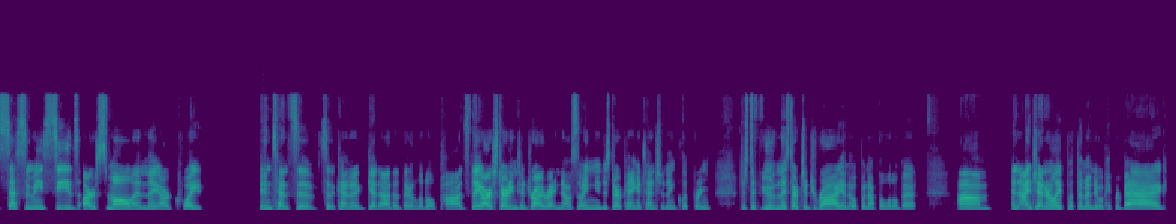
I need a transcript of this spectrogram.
sesame seeds are small and they are quite intensive to kind of get out of their little pods. They are starting to dry right now, so I need to start paying attention and clipping just a few of them. They start to dry and open up a little bit. Um, and I generally put them into a paper bag,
